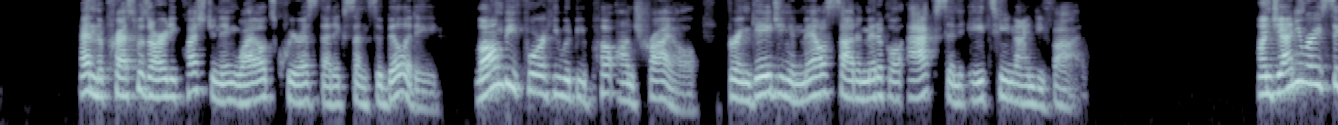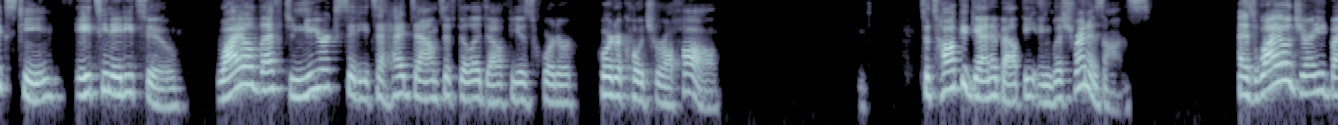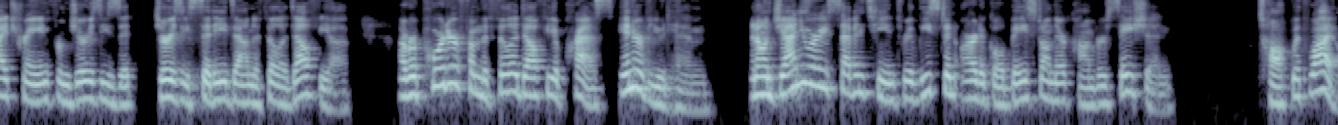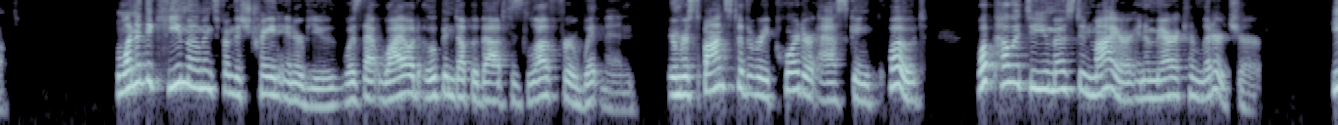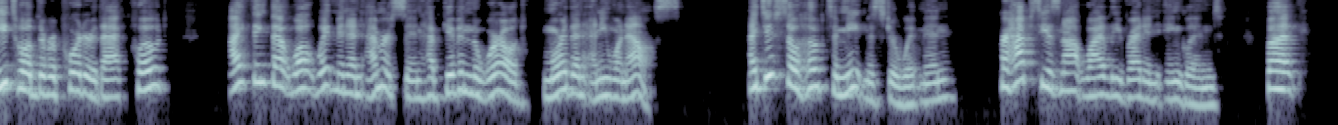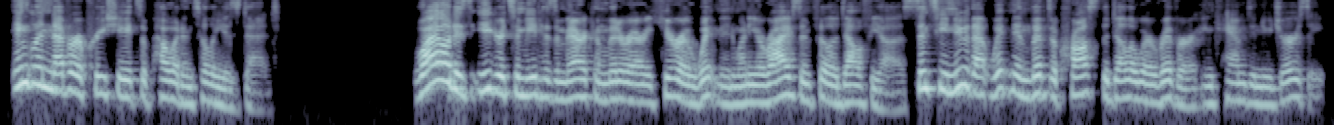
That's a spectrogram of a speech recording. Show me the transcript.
And the press was already questioning Wilde's queer aesthetic sensibility long before he would be put on trial for engaging in male sodomitical acts in 1895. On January 16, 1882, Wilde left New York City to head down to Philadelphia's Horticultural Hall to talk again about the English Renaissance. As Wilde journeyed by train from Jersey, Jersey City down to Philadelphia, a reporter from the Philadelphia Press interviewed him and on January 17th released an article based on their conversation, Talk with Wilde. One of the key moments from this train interview was that Wilde opened up about his love for Whitman in response to the reporter asking, quote, what poet do you most admire in American literature? He told the reporter that, quote, I think that Walt Whitman and Emerson have given the world more than anyone else. I do so hope to meet Mr. Whitman. Perhaps he is not widely read in England, but England never appreciates a poet until he is dead. Wilde is eager to meet his American literary hero Whitman when he arrives in Philadelphia, since he knew that Whitman lived across the Delaware River in Camden, New Jersey.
